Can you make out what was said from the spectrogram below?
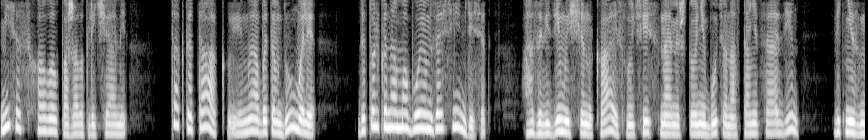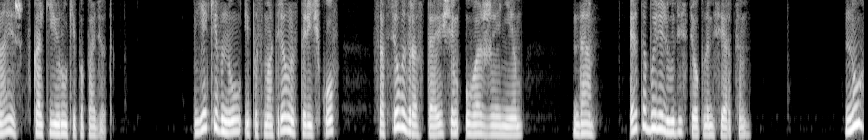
Миссис Хауэлл пожала плечами. «Так-то так, и мы об этом думали, да только нам обоим за семьдесят. А заведи мы щенка, и случись с нами что-нибудь, он останется один, ведь не знаешь, в какие руки попадет». Я кивнул и посмотрел на старичков со все возрастающим уважением. Да, это были люди с теплым сердцем. «Ну,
